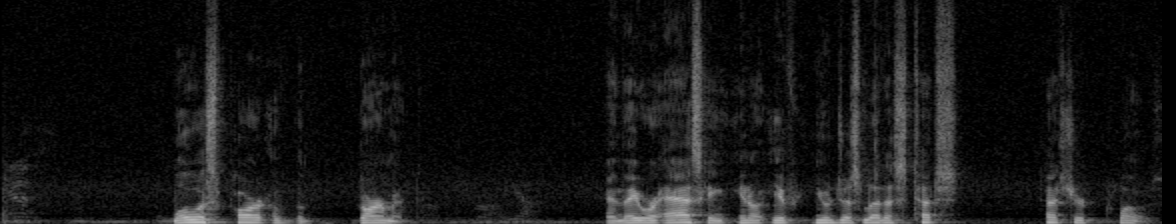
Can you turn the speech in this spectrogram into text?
The lowest part of the garment. And they were asking, you know, if you'll just let us touch, touch your clothes.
